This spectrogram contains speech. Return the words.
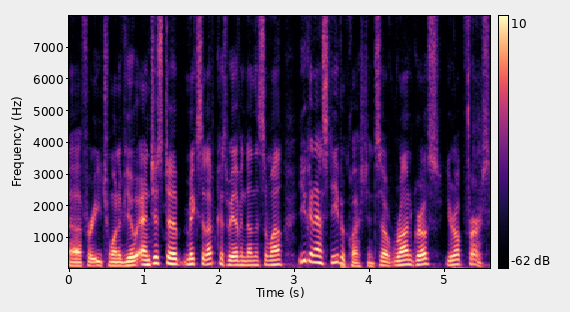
uh, for each one of you. And just to mix it up, because we haven't done this in a while, you can ask Steve a question. So, Ron Gross, you're up first.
